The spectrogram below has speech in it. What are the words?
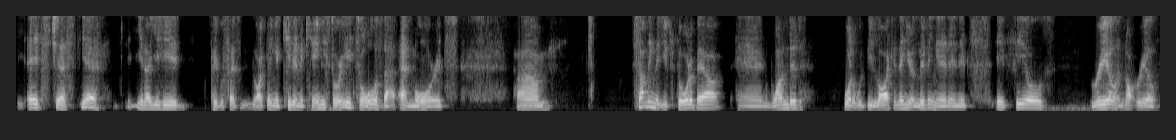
it's just yeah, you know, you hear people say it's like being a kid in a candy store. It's all of that and more. It's um, something that you've thought about and wondered what it would be like, and then you're living it, and it's it feels real and not real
